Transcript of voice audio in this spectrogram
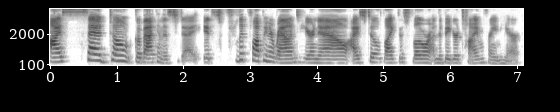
I said, don't go back in this today. It's flip-flopping around here now. I still like this lower on the bigger time frame here.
